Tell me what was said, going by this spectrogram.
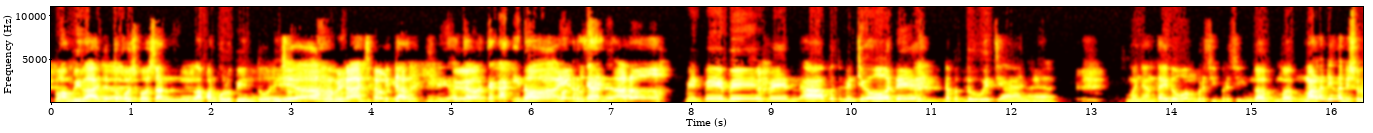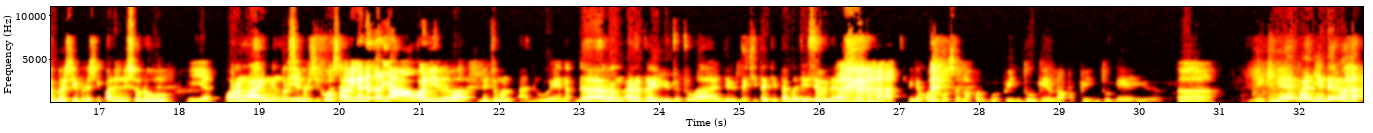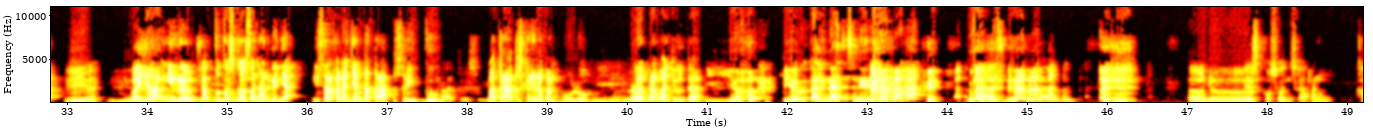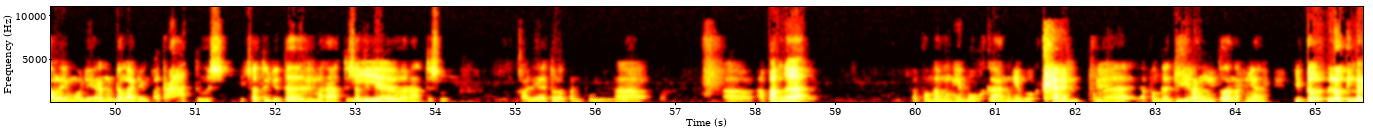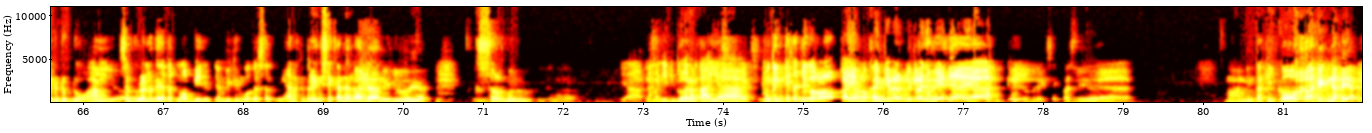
gua ambil aja tuh Eh. kos-kosan 80 pintu di Iya, sana. ambil aja udah. tinggal gini Iya. onca-onca kaki Nah, doang itu pekerjaannya sih. Aduh. main PB main apa tuh main COD dapat duit si anjing cuma nyantai doang bersih bersih nggak nggak malah dia nggak disuruh bersih bersih paling disuruh Iya. orang lain yang bersih bersih kosan Paling ada karyawan gitu. Iya, dia cuman aduh enak dah orang ada kayak gitu tuh anjir itu cita-cita gue sih sebenarnya punya kos-kosan 80 pintu kayak berapa pintu kayak iya. Ah, Ini gini aja Pak, nyender iya. Iya. Bayangin loh, satu Iya. kos-kosan harganya misalkan aja 400 ribu. 400. iya. 400 kali 80. Iya, Udah berapa Pak? juta? Iya. Tiga kali aja sendiri. gue males gitu kan. Aduh. Ya, kosan sekarang kalau yang modern udah nggak ada yang 400 satu juta lima ratus satu Iya. juta dua ratus loh kali aja itu 80 Ah. Eh, apa enggak apa enggak menghebohkan menghebohkan? apa enggak apa enggak girang itu anaknya Itu lu tinggal duduk doang, Iya. sebulan udah dapat mobil. yang bikin gua kesel ini anaknya brengsek kadang-kadang gitu loh ya kesel gue loh Ya, namanya juga orang Iya, kaya. iya, iya. Mungkin kita juga kalau kaya Kalau kaya pikiran pikirannya beda ya. Iya, brengsek pasti ya. Iya. mah minta Kiko enggak ya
